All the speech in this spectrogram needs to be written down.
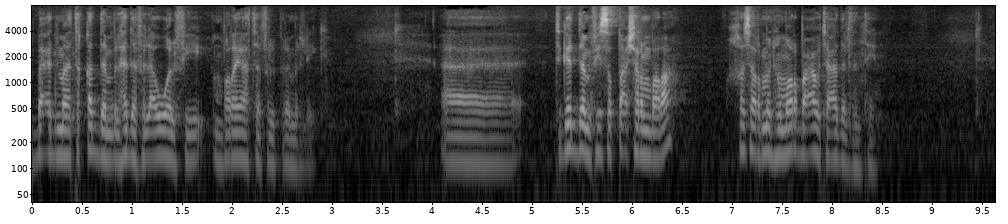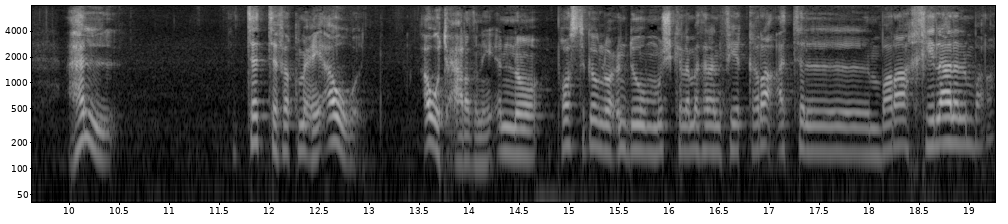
بعد ما تقدم بالهدف الأول في مبارياته في البريمير ليج. أه تقدم في 16 مباراة خسر منهم أربعة وتعادل اثنتين. هل تتفق معي أو أو تعارضني إنه بوستكوغلو عنده مشكلة مثلا في قراءة المباراة خلال المباراة؟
